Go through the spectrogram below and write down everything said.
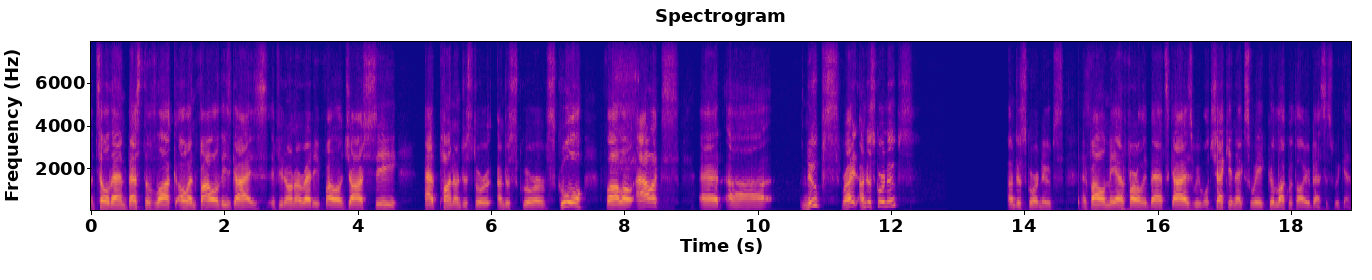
Until then, best of luck. Oh, and follow these guys if you don't already. Follow Josh C at pun underscore underscore school. Follow Alex at uh, Noops, right? Underscore Noops underscore noops and follow me at Farley Bats. Guys, we will check you next week. Good luck with all your bets this weekend.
